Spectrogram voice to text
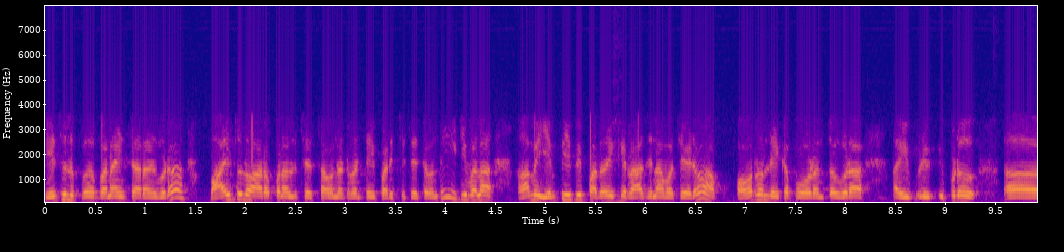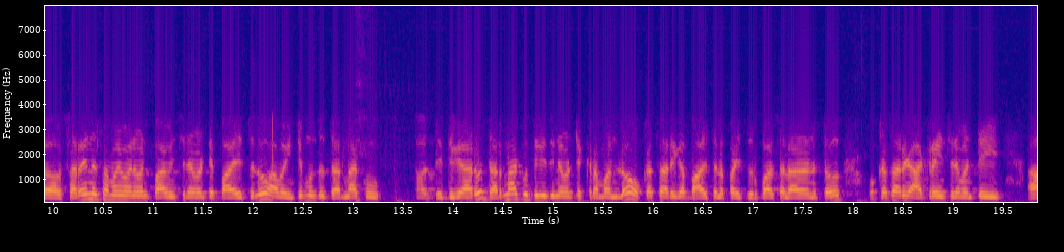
కేసులు బనాయించారని కూడా బాధితులు ఆరోపణలు చేస్తా ఉన్నటువంటి పరిస్థితి అయితే ఉంది. ఇటీవల ఆమె ఎంపీపీ పదవికి రాజీనామా చేయడం ఆ పవర్లు లేకపోవడంతో కూడా ఇప్పుడు ఆ, సరైన సమయం అని భావించినటువంటి బాధితులు ఆమె ఇంటి ముందు ధర్నాకు దిగారు ధర్నాకు దిగినటువంటి క్రమంలో ఒక్కసారిగా బాధితులపై దుర్భాషలాడడంతో ఒక్కసారిగా ఆక్రయించినటువంటి ఆ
